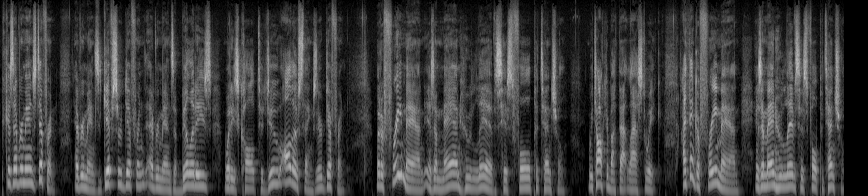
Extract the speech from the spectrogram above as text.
because every man's different. Every man's gifts are different, every man's abilities, what he's called to do, all those things, they're different. But a free man is a man who lives his full potential. We talked about that last week. I think a free man is a man who lives his full potential.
